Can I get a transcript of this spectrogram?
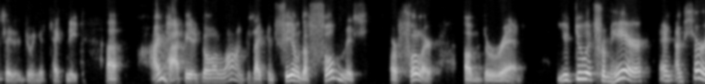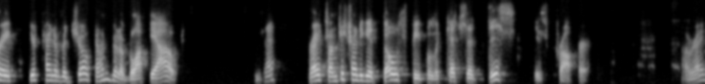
say they're doing a technique, uh, I'm happy to go along because I can feel the fullness or fuller of the red. You do it from here, and I'm sorry, you're kind of a joke. I'm going to block you out. Is that right? So I'm just trying to get those people to catch that this is proper. All right.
